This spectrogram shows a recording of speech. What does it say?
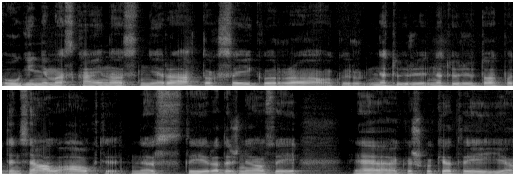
auginimas kainos nėra toksai, kur, kur neturi, neturi to potencialo aukti, nes tai yra dažniausiai e, kažkokia tai e,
